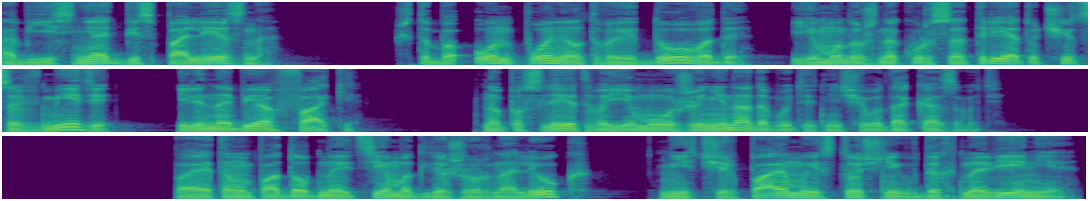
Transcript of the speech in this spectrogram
Объяснять бесполезно. Чтобы он понял твои доводы, ему нужно курса три отучиться в меди или на биофаке. Но после этого ему уже не надо будет ничего доказывать. Поэтому подобная тема для журналюк – неисчерпаемый источник вдохновения.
